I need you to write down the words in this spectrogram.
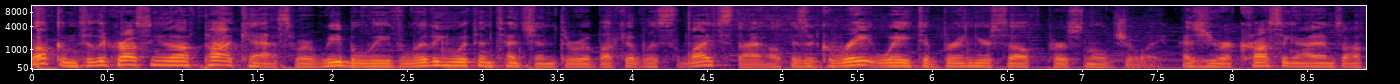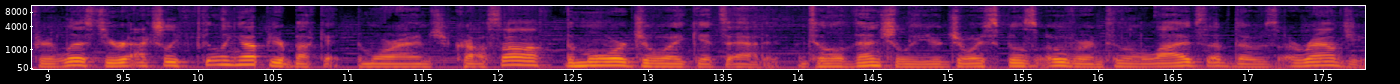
Welcome to the Crossing It Off podcast, where we believe living with intention through a bucket list lifestyle is a great way to bring yourself personal joy. As you are crossing items off your list, you're actually filling up your bucket. The more items you cross off, the more joy gets added, until eventually your joy spills over into the lives of those around you.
